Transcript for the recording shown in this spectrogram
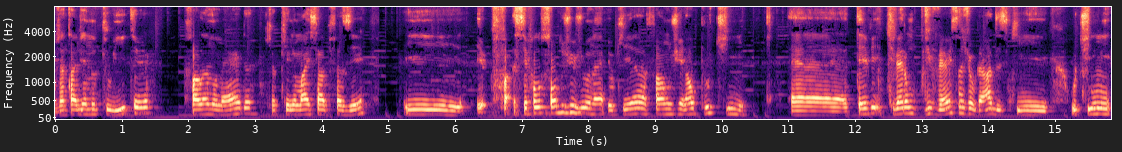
já estaria no Twitter falando merda, que é o que ele mais sabe fazer. E você falou só do Juju, né? Eu queria falar um geral pro time. É, teve, tiveram diversas jogadas que o time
